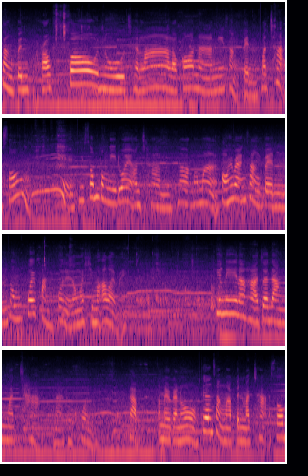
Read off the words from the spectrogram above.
สั่งเป็น truffle nutella แล้วก็น้ำนี่สั่งเป็นมัทฉะส้ม นี่มีส้มตรงนี้ด้วยออนชันน่ารักมากๆของพี่แบงค์สั่งเป็นนมกล้วยปั่นคนไหนลองมาชิมว่าอร่อยไหม ที่นี่นะคะจะดังมัทฉะนะทุกคนกับอเมริกาโน่เพื่อนสั่งมาเป็นมัทฉะส้ม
